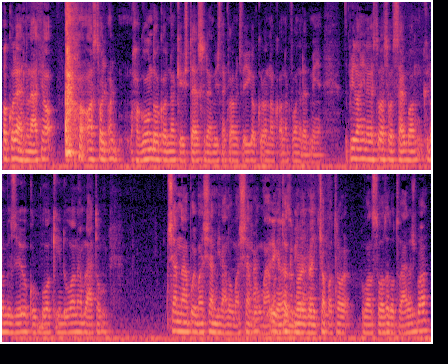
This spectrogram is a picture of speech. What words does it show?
akkor lehetne látni a, azt, hogy, hogy ha gondolkodnak és tervszerűen visznek valamit végig, akkor annak, annak van eredménye. De pillanatnyilag ezt Olaszországban különböző okokból kiindulva nem látom sem Nápolyban, sem Milánóban, sem hát, Rómában. Igen, Tök minden hogy... csapatról van szó az adott városban.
